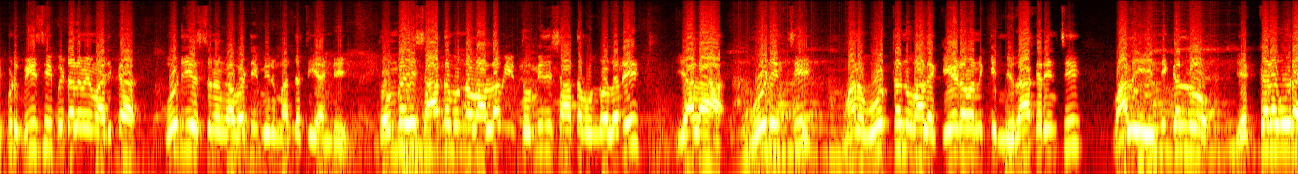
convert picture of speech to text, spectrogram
ఇప్పుడు బీసీ బిడ్డలు మేము అధిక పోటీ చేస్తున్నాం కాబట్టి మీరు మద్దతు ఇవ్వండి. తొంభై శాతం ఉన్న వాళ్ళం ఈ తొమ్మిది శాతం ఉన్న వాళ్ళని ఇలా ఓడించి మన ఓట్లను వాళ్ళకి వేయడానికి నిరాకరించి వాళ్ళ ఎన్నికల్లో ఎక్కడ కూడా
